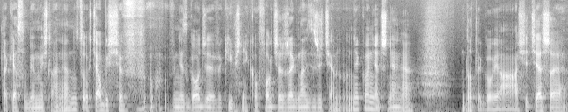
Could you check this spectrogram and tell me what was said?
tak ja sobie myślę, nie? No co, chciałbyś się w, w niezgodzie, w jakimś niekomforcie żegnać z życiem? No niekoniecznie, nie? Dlatego ja się cieszę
